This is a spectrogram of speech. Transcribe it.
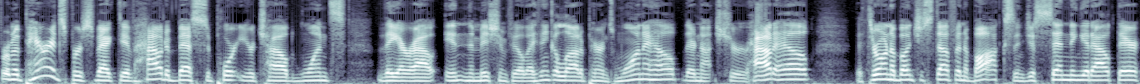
from a parent's perspective, how to best support your child once they are out in the mission field. I think a lot of parents want to help, they're not sure how to help. They're throwing a bunch of stuff in a box and just sending it out there.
